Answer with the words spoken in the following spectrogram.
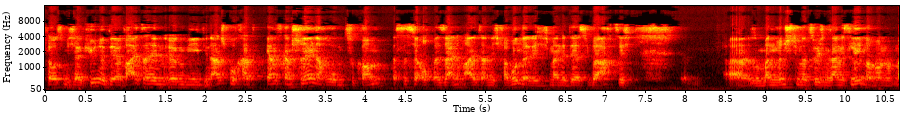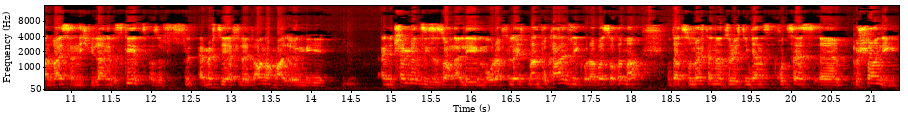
Klaus-Michael Kühne, der weiterhin irgendwie den Anspruch hat, ganz, ganz schnell nach oben zu kommen. Das ist ja auch bei seinem Alter nicht verwunderlich. Ich meine, der ist über 80 also man wünscht ihm natürlich ein langes Leben, aber man weiß ja nicht, wie lange das geht. Also er möchte ja vielleicht auch nochmal irgendwie eine Champions League-Saison erleben oder vielleicht mal einen Pokalsieg oder was auch immer. Und dazu möchte er natürlich den ganzen Prozess äh, beschleunigen.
